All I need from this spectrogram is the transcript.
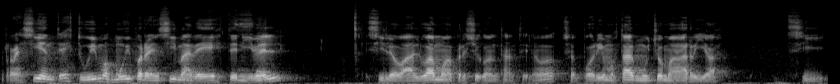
reciente estuvimos muy por encima de este nivel si lo evaluamos a precio constante, ¿no? O sea, podríamos estar mucho más arriba si,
